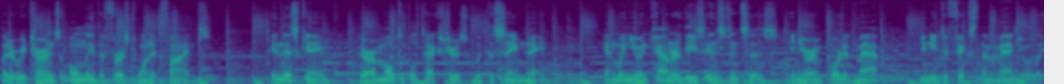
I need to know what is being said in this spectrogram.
but it returns only the first one it finds. In this game, there are multiple textures with the same name, and when you encounter these instances in your imported map, you need to fix them manually.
